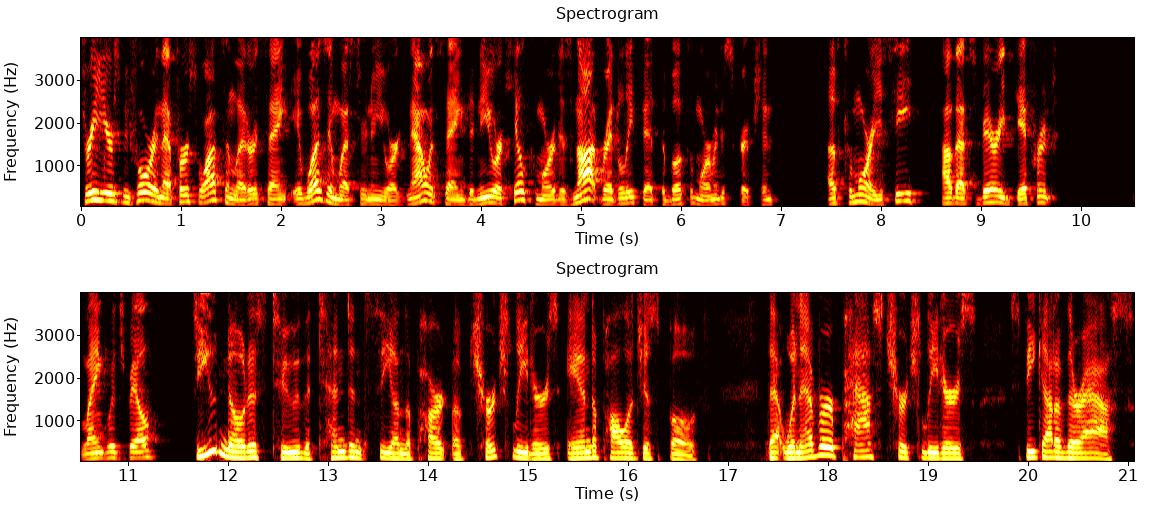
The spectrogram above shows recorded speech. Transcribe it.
Three years before, in that first Watson letter, it's saying it was in Western New York. Now it's saying the New York Hill Cumorah does not readily fit the Book of Mormon description of Cumorah. You see how that's very different language, Bill? Do you notice too the tendency on the part of church leaders and apologists both that whenever past church leaders speak out of their ass,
